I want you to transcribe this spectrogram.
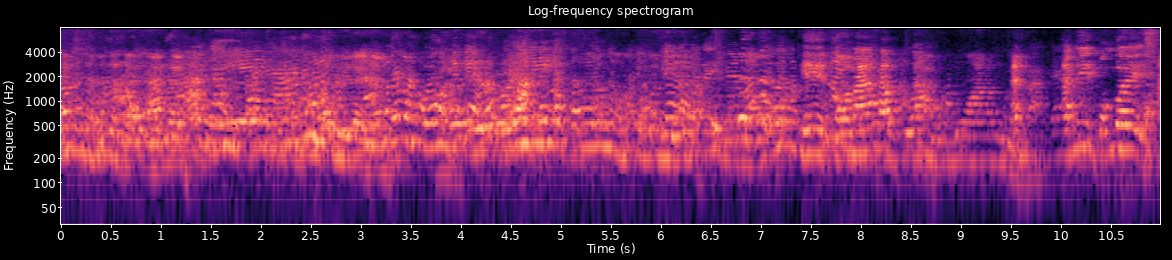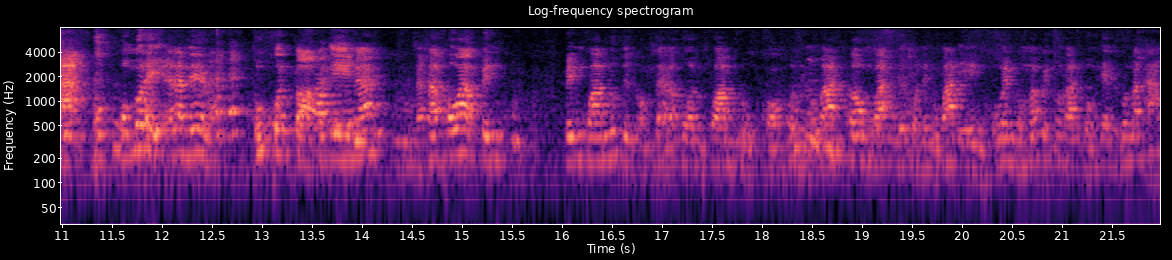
แล้วมันจะสอบถามเลยดีเลยนะโอเคต่อมาครับ อันอันนี้ผมไม่ผมผมไม่อันนั้นเนี่ยทุกคนตอบกันเองนะนะครับ เพราะว่าเป็น เป็นความรู้สึกของแต่ละคนความสุขของคนในหมู่บ้านต้องวัดโดยคนในหมู่บ้านเองผมเป็นผมว่าเป็นคนวัดผมแกเป็นคนมาถาม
